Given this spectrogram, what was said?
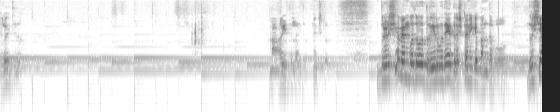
ಎಲ್ಲೋಯ್ತಿದು ಹಾ ಆಯ್ತಲ್ಲ ಇದು ನೆಕ್ಸ್ಟ್ ದೃಶ್ಯವೆಂಬುದು ಇರುವುದೇ ದೃಷ್ಟನಿಗೆ ಬಂದವು. ದೃಶ್ಯ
